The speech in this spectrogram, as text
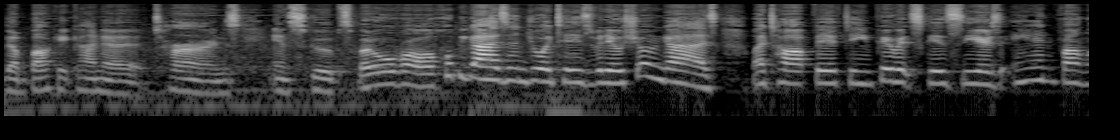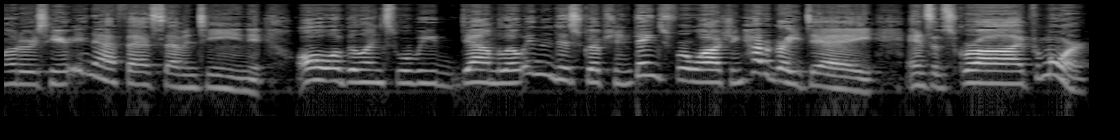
the bucket kind of turns and scoops. But overall, hope you guys enjoyed today's video showing guys my top 15 favorite skid steers and front loaders here in FS17. All of the links will be down below in the description. Thanks for watching. Have a great day and subscribe for more.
